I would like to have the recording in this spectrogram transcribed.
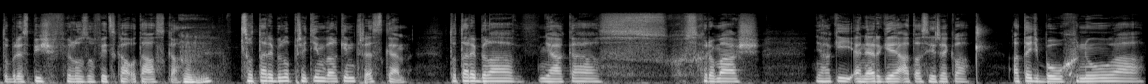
to bude spíš filozofická otázka. Mm-hmm. Co tady bylo před tím velkým třeskem? to tady byla nějaká schromáž nějaký energie a ta si řekla, a teď bouchnu a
